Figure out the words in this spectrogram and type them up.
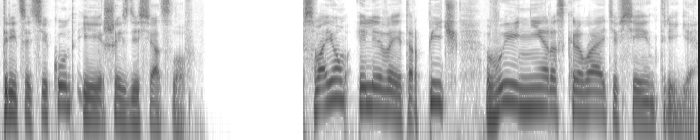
30 секунд и 60 слов. В своем elevator pitch вы не раскрываете все интриги.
